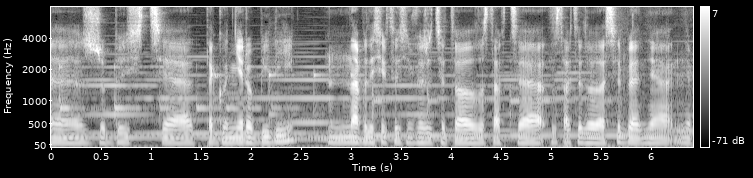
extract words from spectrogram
e, żebyście tego nie robili. Nawet jeśli w coś nie wierzycie, to zostawcie, zostawcie to dla siebie, nie, nie,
